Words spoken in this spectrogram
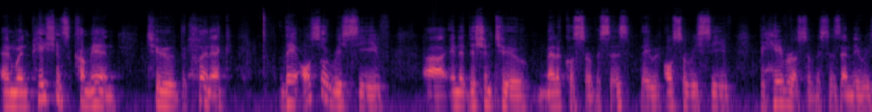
And when patients come in to the clinic, they also receive uh, in addition to medical services, they also receive behavioral services and they, re-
